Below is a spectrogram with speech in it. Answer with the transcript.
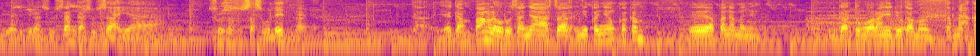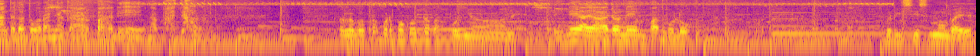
Ya dibilang susah nggak susah ya, susah-susah sulit lah. Nggak, ya gampang lah urusannya asal ini kan yang kan eh, apa namanya tergantung orangnya juga mau ternak kan tergantung orangnya ke apa di apa itu. Kalau bapak berapa kota pak punya nih? Ini yang ada nih 40 Berisi semua pak ya?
